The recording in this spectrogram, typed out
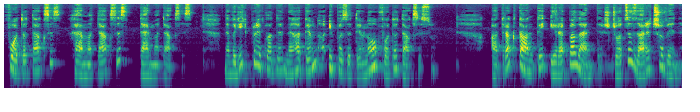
Фототаксис, хемотаксис, термотаксис. Наведіть приклади негативного і позитивного фототаксису. Атрактанти і репеленти. Що це за речовини?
